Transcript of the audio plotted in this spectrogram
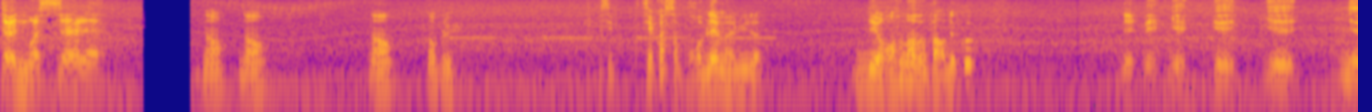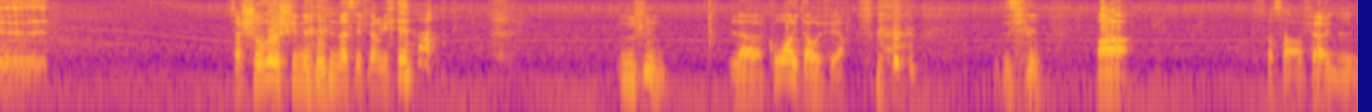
Donne-moi celle. Non, non. Non, non plus. C'est quoi son problème à lui là? Il rend ma part de coupe. Ça chevauche une, une masse ferrière. Mhm. La courroie est à refaire. Voilà. Ça, ça va faire une...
